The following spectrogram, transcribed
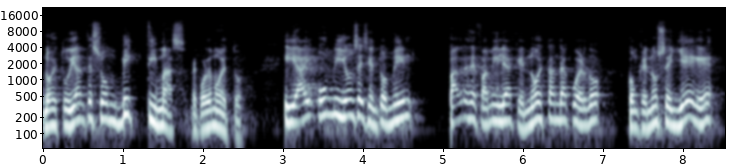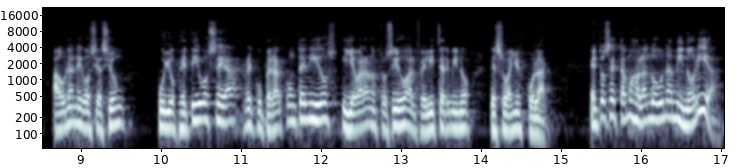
Los estudiantes son víctimas, recordemos esto. Y hay 1.600.000 padres de familia que no están de acuerdo con que no se llegue a una negociación cuyo objetivo sea recuperar contenidos y llevar a nuestros hijos al feliz término de su año escolar. Entonces estamos hablando de una minoría,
